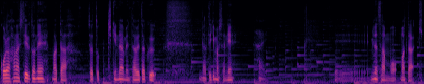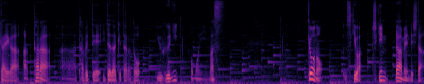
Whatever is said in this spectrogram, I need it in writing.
これは話しているとね、またちょっとチキンラーメン食べたくなってきましたね。はいえー、皆さんもまた機会があったら食べていただけたらというふうに思います。今日の好きはチキンラーメンでした。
